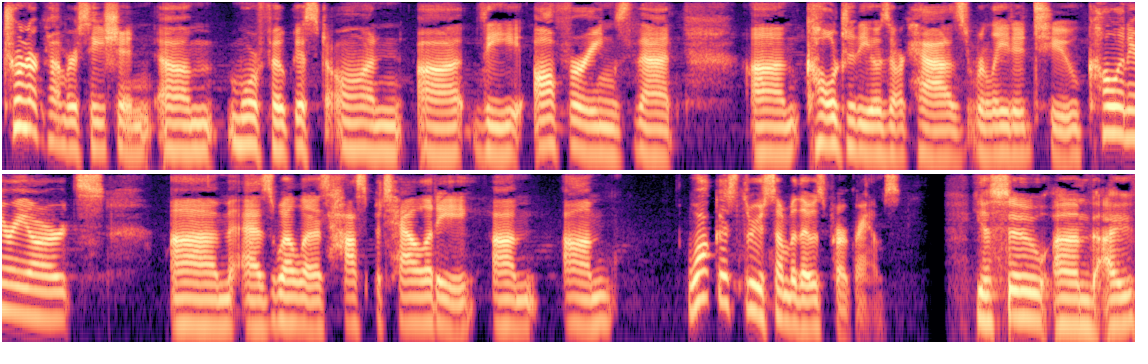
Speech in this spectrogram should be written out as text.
turn our conversation um, more focused on uh, the offerings that um, College of the Ozark has related to culinary arts um, as well as hospitality. Um, um, walk us through some of those programs. Yeah, so um, I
